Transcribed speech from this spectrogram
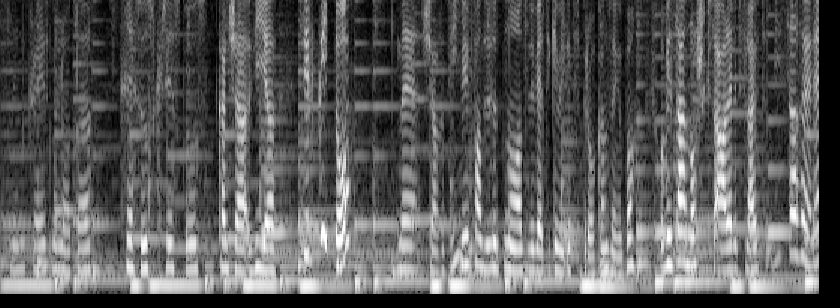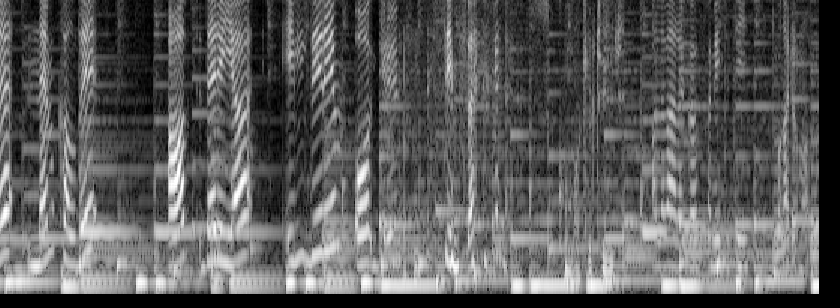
Slim Craze med låta Jesus Christus, kanskje via Circuito med Jardin. Vi fant ut nå at vi vet ikke hvilket språk han synger på. Og hvis det er norsk, så er det litt flaut. Vi skal høre Nem Kaldi av Deria Ildirim og Gru Simse. Skumma kultur. Alle hverdager fra 9 til 10 på Radio Nova.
